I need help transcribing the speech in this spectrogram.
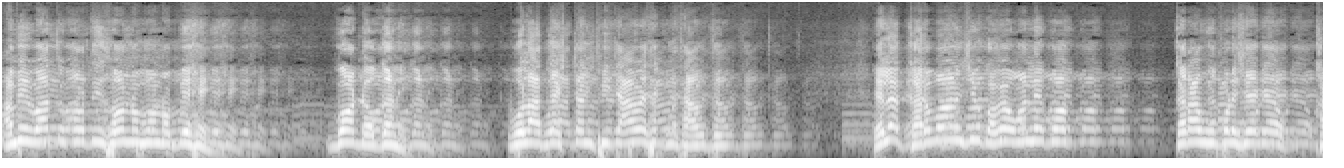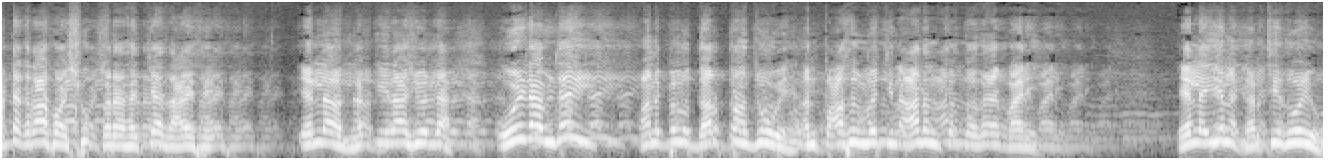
અમે વાતો કરતી સોનો મોનો બેહે. ગોડો ગણે. બોલા દસ ટન ફીટ આવે છે કે નથી આવતું? એટલે કરવાનું શું હવે ઓને કોક કરાવવું પડશે કે ખટક રાખવા શું કરે છે, ક્યાં જાય છે? એટલે નક્કી રાખ્યું, એટલે ઓઈડામ જઈ અને પેલું દર્પણ જોવે અને પાછું વેચીને આનંદ કરતો જાય બારી. એટલે એને ઘરથી જોયું.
